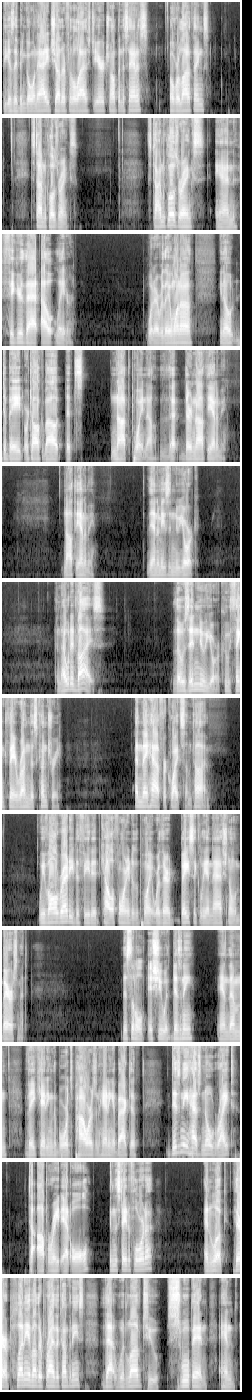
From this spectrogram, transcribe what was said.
because they've been going at each other for the last year, Trump and DeSantis, over a lot of things. It's time to close ranks. It's time to close ranks and figure that out later. Whatever they want to, you know, debate or talk about, it's not the point now. That they're not the enemy. Not the enemy. The enemy's in New York. And I would advise those in New York who think they run this country and they have for quite some time. We've already defeated California to the point where they're basically a national embarrassment. This little issue with Disney and them vacating the board's powers and handing it back to Disney has no right to operate at all in the state of Florida. And look, there are plenty of other private companies that would love to swoop in and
